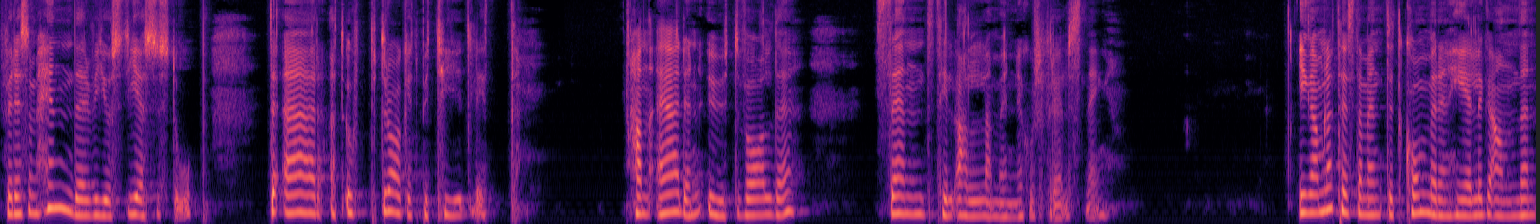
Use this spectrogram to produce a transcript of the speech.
För det som händer vid just Jesus dop, det är att uppdraget blir tydligt. Han är den utvalde, sänd till alla människors frälsning. I Gamla Testamentet kommer den heliga anden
